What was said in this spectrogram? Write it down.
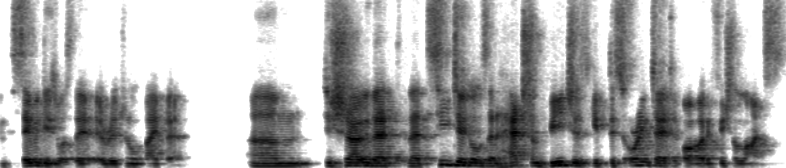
in the 70s was the original paper um, to show that that sea turtles that hatch on beaches get disorientated by artificial lights,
